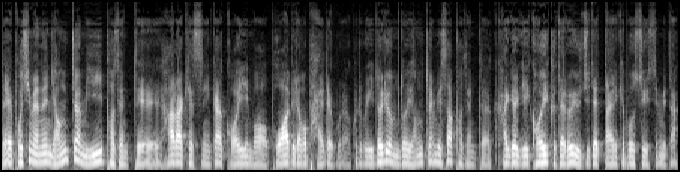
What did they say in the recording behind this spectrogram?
네, 보시면은 0.22% 하락했으니까 거의 뭐 보합이라고 봐야 되고요. 그리고 이더리움도 0.14% 가격이 거의 그대로 유지됐다 이렇게 볼 수 있습니다.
